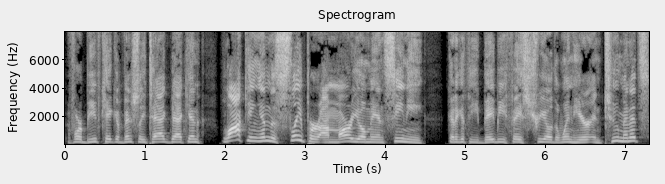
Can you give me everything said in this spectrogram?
before Beefcake eventually tagged back in, locking in the sleeper on Mario Mancini. Gonna get the babyface trio the win here in two minutes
